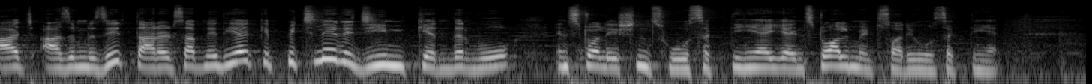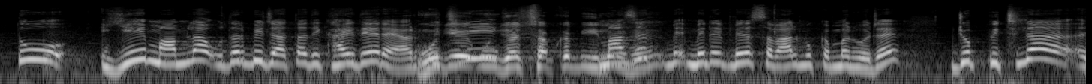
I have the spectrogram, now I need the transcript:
आज आज़म नज़ीर तारड़ साहब ने दिया कि पिछले रजीम के अंदर वो इंस्टॉलेशन हो सकती हैं या इंस्टॉलमेंट सॉरी हो सकती हैं। तो ये मामला उधर भी जाता दिखाई दे रहा है और मुझे जज साहब का भी मेरे मेरे सवाल मुकम्मल हो जाए। जो पिछला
